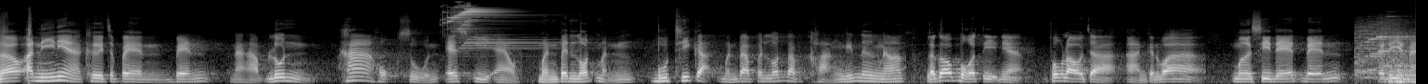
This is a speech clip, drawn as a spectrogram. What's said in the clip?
แล้วอันนี้เนี่ยคือจะเป็นเบนซ์นะครับรุ่น560 SEL เหมือนเป็นรถเหมือนบูติกอะเหมือนแบบเป็นรถแบบขลังนิดนึงนะ แล้วก็ปกติเนี่ย พวกเราจะอ่านกันว่า Mercedes Benz เคยได้ยินไหม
